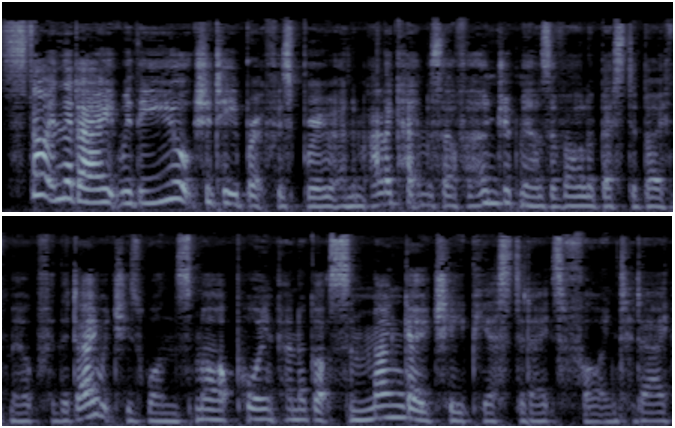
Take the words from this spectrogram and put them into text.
Starting the day with a Yorkshire tea breakfast brew and I'm allocating myself 100ml of Arla Best of Both milk for the day, which is one smart point. And I got some mango cheap yesterday, it's fine today.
